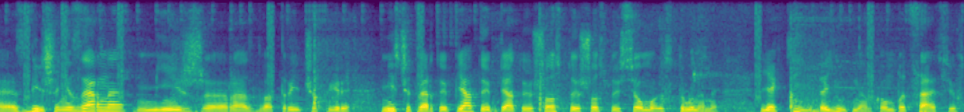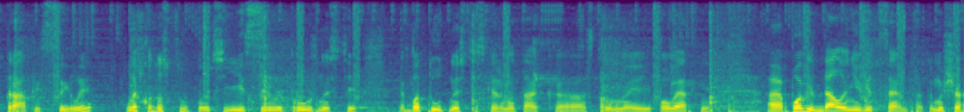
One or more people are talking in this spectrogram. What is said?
е, збільшені зерна між е, раз, два, три, чотири, між четвертою, п'ятою, п'ятою, шостою, шостою, сьомою струнами, які дають нам компенсацію втрати сили, легкодоступної цієї сили, пружності, батутності, скажімо так, е, струнної поверхні, е, по віддаленню від центру. Тому що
